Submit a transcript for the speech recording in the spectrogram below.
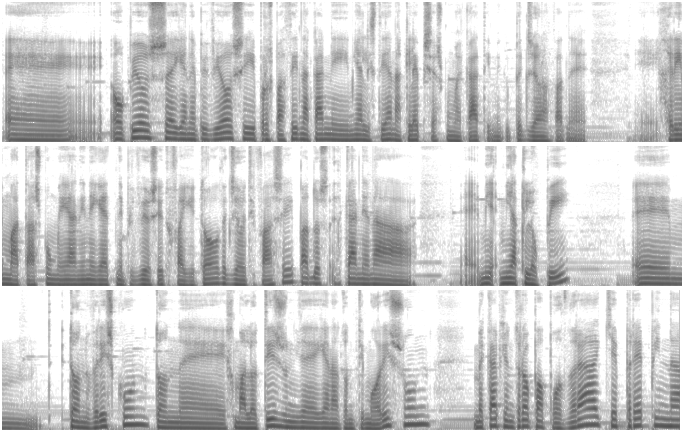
ε, ο οποίος ε, για να επιβιώσει προσπαθεί να κάνει μια ληστεία να κλέψει ας πούμε κάτι δεν ξέρω αν θα είναι ε, χρήματα, ας πούμε, αν είναι για την επιβίωσή του φαγητό, δεν ξέρω τι φάση. Πάντως κάνει ένα, ε, μια, μια κλοπή. Ε, τον βρίσκουν, τον ε, χμαλωτίζουν για, να τον τιμωρήσουν με κάποιον τρόπο αποδρά και πρέπει να,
